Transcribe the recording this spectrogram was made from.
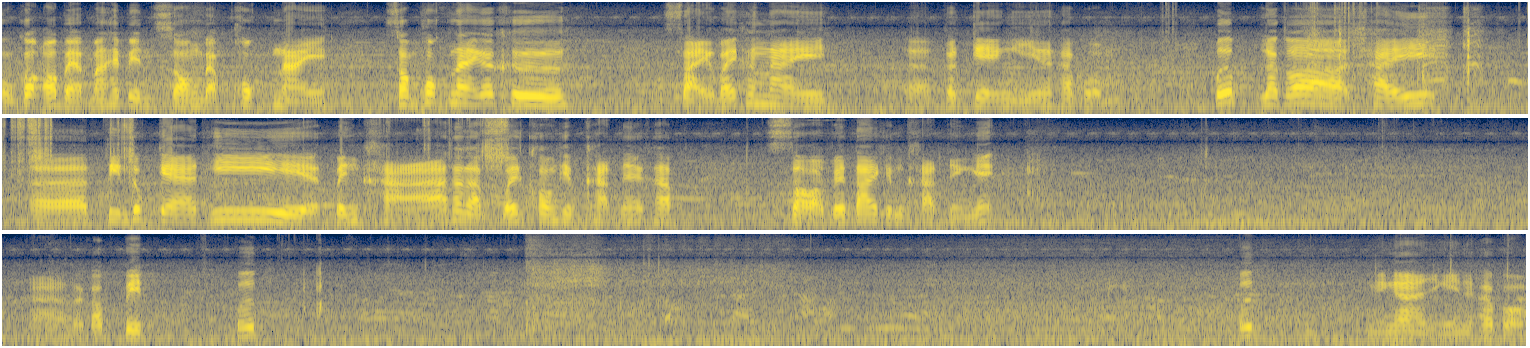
ผมก็ออกแบบมาให้เป็นซองแบบพกในซองพกในก็คือใส่ไว้ข้างในเอ่อกางเกงอย่างนี้นะครับผมปุ๊บแล้วก็ใช้เอ่อตีนตุ๊กแกที่เป็นขาสำหรับไว้คล้องเข็มขัดเนี่ยครับสอดไว้ใต้เข็มขัดอย่างนี้อ่าแล้วก็ปิดปุ๊บ ปึ๊บง่ายๆอย่างนี้นะครับผม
